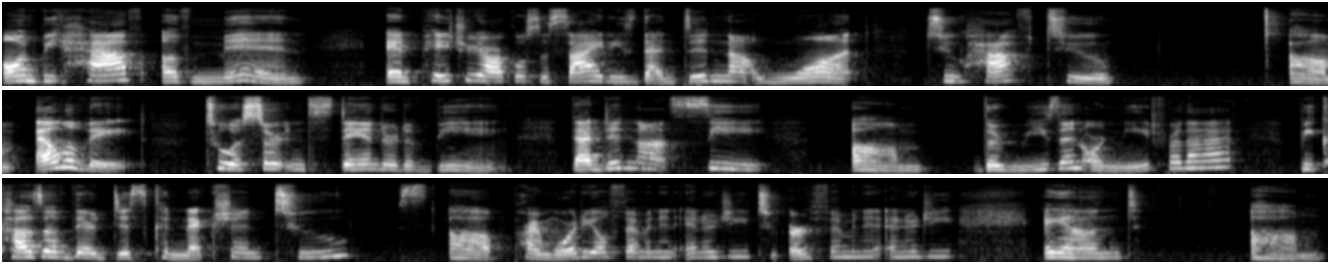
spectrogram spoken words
on behalf of men and patriarchal societies that did not want to have to um, elevate to a certain standard of being, that did not see um, the reason or need for that because of their disconnection to uh, primordial feminine energy, to earth feminine energy. And um,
